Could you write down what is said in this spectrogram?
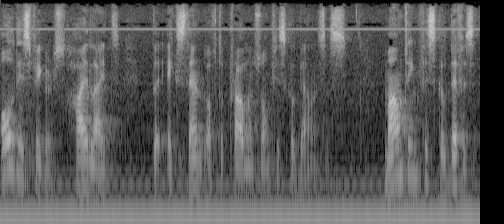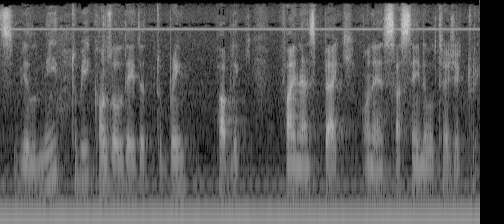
All these figures highlight the extent of the problems on fiscal balances. Mounting fiscal deficits will need to be consolidated to bring public finance back on a sustainable trajectory.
